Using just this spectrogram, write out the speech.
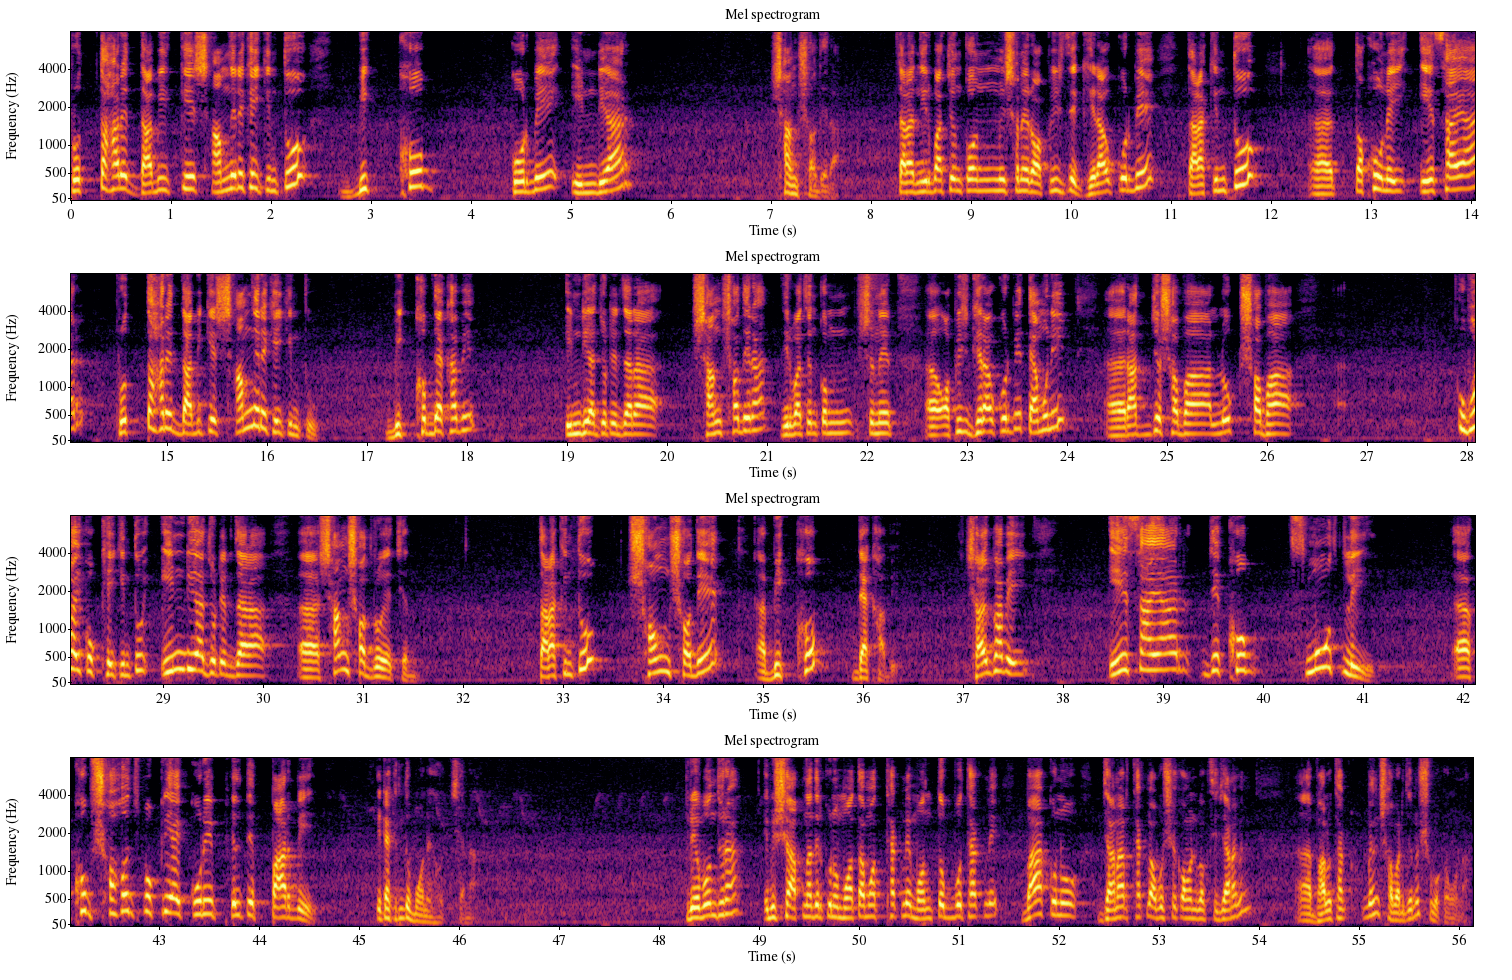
প্রত্যাহারের দাবিকে সামনে রেখেই কিন্তু বিক্ষোভ করবে ইন্ডিয়ার সাংসদেরা। তারা নির্বাচন কমিশনের অফিস যে ঘেরাও করবে, তারা কিন্তু তখন এই এসআইআর প্রত্যাহারের দাবিকে সামনে রেখেই কিন্তু বিক্ষোভ দেখাবে। ইন্ডিয়া জোটের যারা সাংসদেরা, নির্বাচন কমিশনের অফিস ঘেরাও করবে, তেমনি রাজ্যসভা, লোকসভা উভয় কক্ষেই কিন্তু ইন্ডিয়া জোটের যারা সাংসদ রয়েছেন, তারা কিন্তু সংসদে বিক্ষোভ দেখাবে। স্বাভাবিকভাবেই এসআইআর যে খুব স্মুথলি খুব সহজ প্রক্রিয়ায় করে ফেলতে পারবে, এটা কিন্তু মনে হচ্ছে না। প্রিয় বন্ধুরা এ বিষয়ে আপনাদের কোনো মতামত থাকলে, মন্তব্য থাকলে বা কোনো জানার থাকলে অবশ্যই কমেন্ট বক্সে জানাবেন। ভালো থাকবেন, সবার জন্য শুভকামনা।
